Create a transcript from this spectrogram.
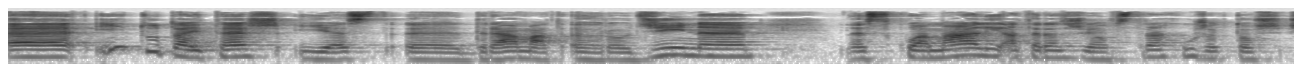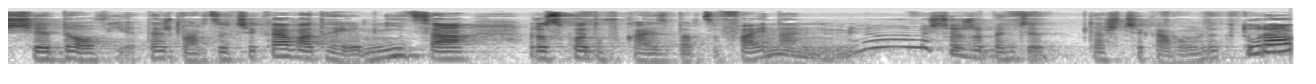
E, I tutaj też jest e, dramat rodziny skłamali, a teraz żyją w strachu, że ktoś się dowie. Też bardzo ciekawa tajemnica. Rozkładówka jest bardzo fajna. Myślę, że będzie też ciekawą lekturą.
